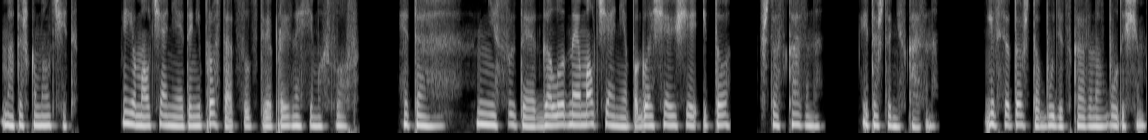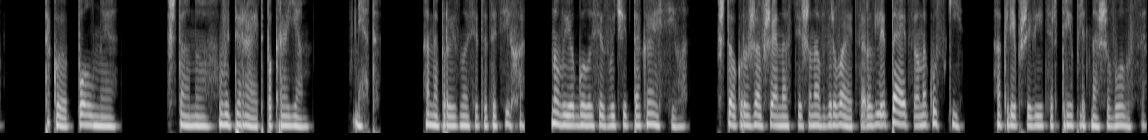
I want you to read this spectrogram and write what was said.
Матушка молчит. Её молчание — это не просто отсутствие произносимых слов. Это несытое, голодное молчание, поглощающее и то, что сказано, и то, что не сказано. И всё то, что будет сказано в будущем. Такое полное, что оно выпирает по краям. Нет. Она произносит это тихо, но в её голосе звучит такая сила, что окружавшая нас тишина взрывается, разлетается на куски. Окрепший ветер треплет наши волосы.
